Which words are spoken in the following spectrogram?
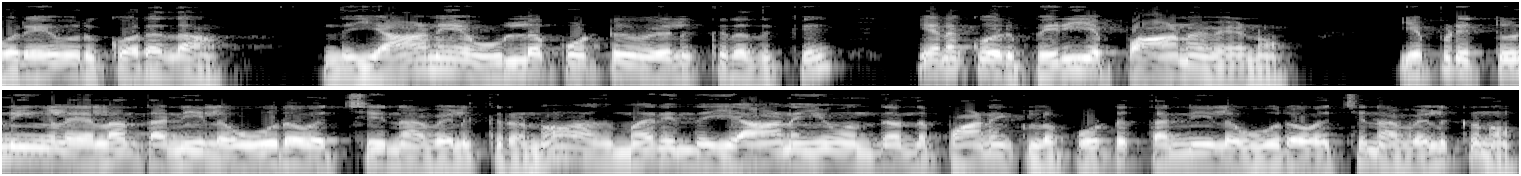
ஒரே ஒரு குறை தான். இந்த யானையை உள்ளே போட்டு வெளுக்கிறதுக்கு எனக்கு ஒரு பெரிய பானை வேணும். எப்படி துணிங்களை எல்லாம் தண்ணியில் ஊற வச்சு நான் வெளுக்கிறேனோ அது மாதிரி இந்த யானையும் வந்து அந்த பானைக்குள்ளே போட்டு தண்ணியில் ஊற வச்சு நான் வெளுக்கணும்.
